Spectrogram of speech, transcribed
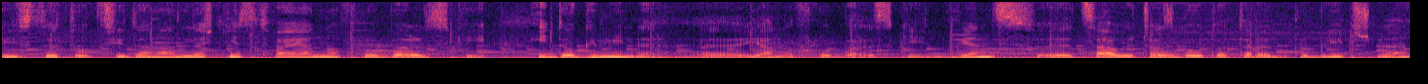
instytucji, do Nadleśnictwa Janów Lubelski i do gminy e, Janów Lubelski, więc e, cały czas był to teren publiczny,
